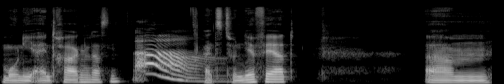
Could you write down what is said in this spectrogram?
Moni eintragen lassen Ah. als Turnierpferd. Ähm,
